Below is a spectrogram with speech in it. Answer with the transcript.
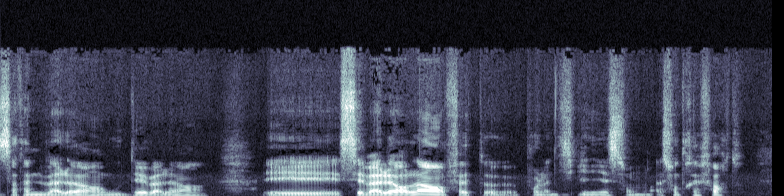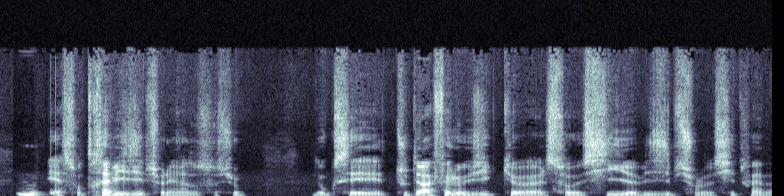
certaine valeur ou des valeurs et ces valeurs-là, en fait, pour l'Indiscipliné, sont elles sont très fortes Mmh. et elles sont très visibles sur les réseaux sociaux. Donc c'est tout à fait logique qu'elles soient aussi, visibles sur le site web.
